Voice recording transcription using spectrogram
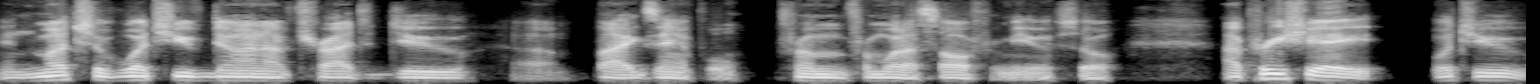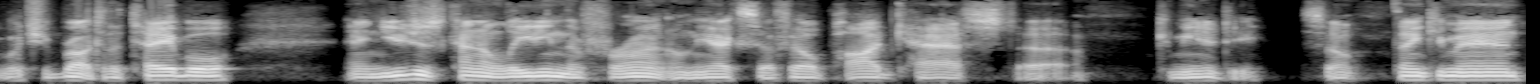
and much of what you've done, I've tried to do uh, by example from from what I saw from you. So I appreciate what you what you brought to the table, and you just kind of leading the front on the XFL podcast uh, community. So thank you, man.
